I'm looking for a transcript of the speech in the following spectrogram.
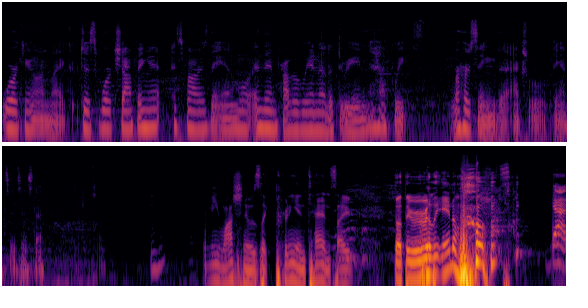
working on like just workshopping it as far as the animal and then probably another three and a half weeks rehearsing the actual dances and stuff mm-hmm. for me watching it was like pretty intense i thought they were really animals yeah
